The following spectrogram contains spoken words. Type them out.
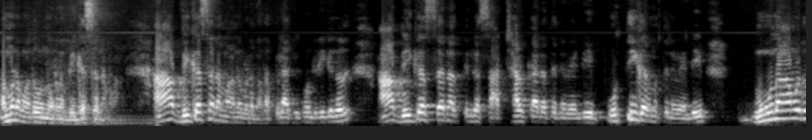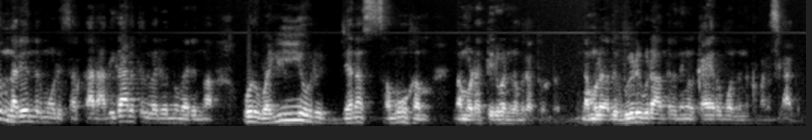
നമ്മുടെ മതം എന്ന് പറയുന്നത് വികസനമാണ്. ആ വികസനമാണ് ഇവിടെ നടപ്പിലാക്കിക്കൊണ്ടിരിക്കുന്നത്. ആ വികസനത്തിന്റെ സാക്ഷാത്കാരത്തിന് വേണ്ടിയും പൂർത്തീകരണത്തിന് വേണ്ടിയും മൂന്നാമതും നരേന്ദ്രമോദി സർക്കാർ അധികാരത്തിൽ വരുന്നു വരുന്ന ഒരു വലിയൊരു ജനസമൂഹം നമ്മുടെ തിരുവനന്തപുരത്തുണ്ട്. നമ്മൾ അത് വീട് വീടാന്തരം നിങ്ങൾ കയറുമ്പോൾ നിങ്ങൾക്ക് മനസ്സിലാകും.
